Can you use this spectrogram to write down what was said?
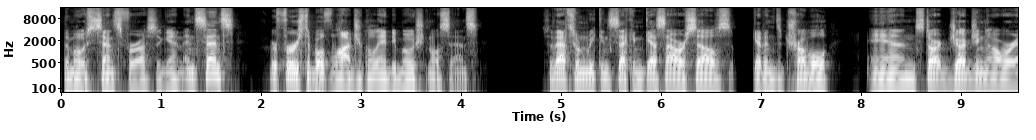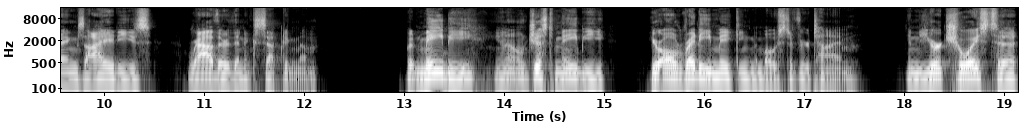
the most sense for us again. And sense refers to both logical and emotional sense. So that's when we can second guess ourselves, get into trouble, and start judging our anxieties rather than accepting them. But maybe, you know, just maybe, you're already making the most of your time. And your choice to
